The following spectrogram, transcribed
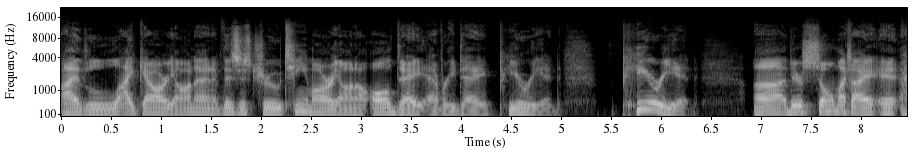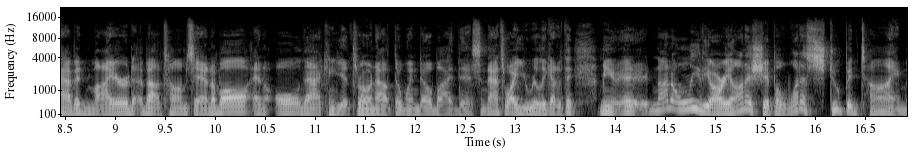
I like Ariana, and if this is true, Team Ariana all day, every day. Period. Period. Uh, there's so much I eh, have admired about Tom Sandoval, and all that can get thrown out the window by this. And that's why you really got to think. I mean, eh, not only the Ariana ship, but what a stupid time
